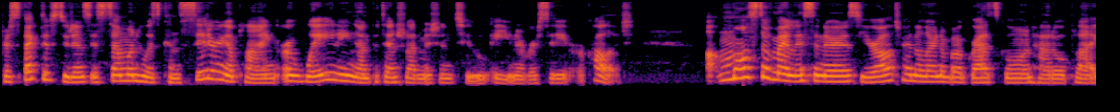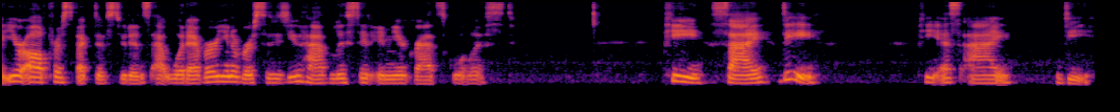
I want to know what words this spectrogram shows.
Prospective students is someone who is considering applying or waiting on potential admission to a university or college. Uh, most of my listeners, you're all trying to learn about grad school and how to apply. You're all prospective students at whatever universities you have listed in your grad school list. P, Psi, D. PSID.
